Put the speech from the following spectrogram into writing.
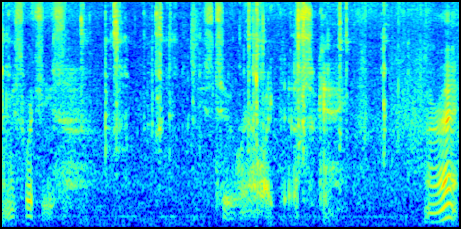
Let me switch these. These two where I like this. Okay. All right.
